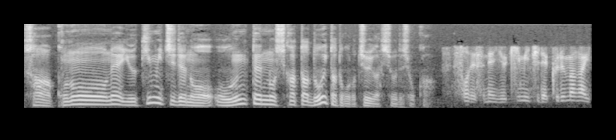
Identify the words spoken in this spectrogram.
さあ、この、ね、雪道での運転の仕方どういったところ注意が必要でしょうか？そうですね。雪道で車が1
